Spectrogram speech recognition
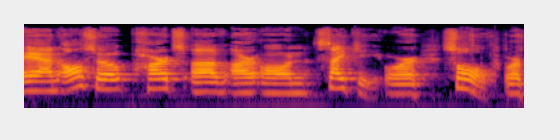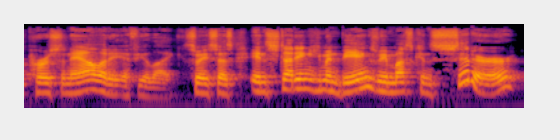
and also parts of our own psyche or soul or personality, if you like. So he says, in studying human beings, we must consider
